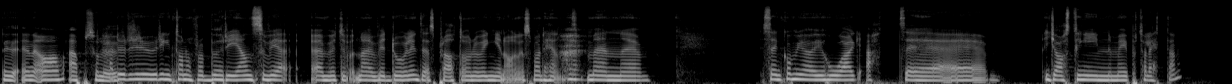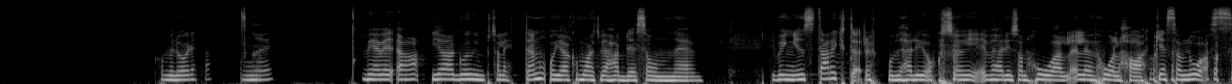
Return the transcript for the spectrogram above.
Det, ja, absolut. Hade du ringt honom från början så vi, äh, vet du, nej, vi- då vill jag inte ens prata om det. Det var ingen aning som hade hänt. Men eh, sen kom jag ihåg att eh, jag stängde in mig på toaletten. Kommer du ihåg detta? Nej. Men jag, vet, ja, jag går in på toaletten och jag kommer ihåg att vi hade sån eh, det var ingen stark dörr och vi hade ju också vi hade ju sån hål, eller hålhake som lås.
